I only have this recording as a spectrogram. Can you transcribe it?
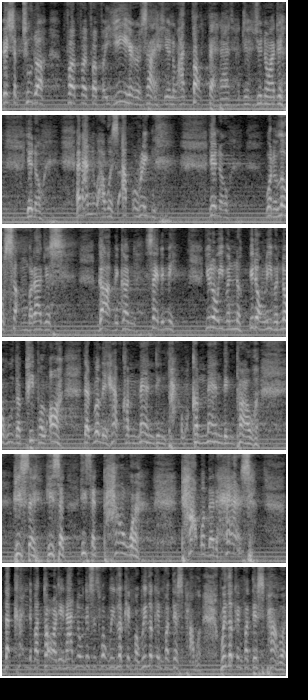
Bishop Tudor for, for, for, for years, I you know, I thought that. I just, you know, I just, you know, and I knew I was operating, you know, with a little something, but I just God begun to say to me, you don't even know, you don't even know who the people are that really have commanding power, commanding power. He said, he said, he said, power, power that has the kind of authority. And I know this is what we're looking for. We're looking for this power. We're looking for this power.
